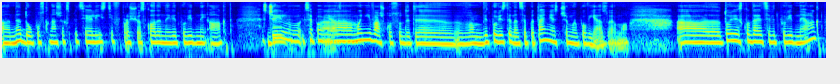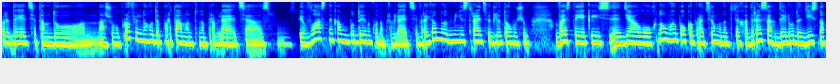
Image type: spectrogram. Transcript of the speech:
е, недопуск наших спеціалістів, про що складений відповідний акт. З чим Де- це пов'язано? Мені важко судити е, вам відповісти на це питання, з чим ми пов'язуємо. А, то як складається відповідний акт, передається там до нашого профільного департаменту, направляється співвласникам будинку, направляється в районну адміністрацію для того, щоб вести якийсь е, діалог. Ну ми поки працюємо на тих адресах, де люди дійсно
